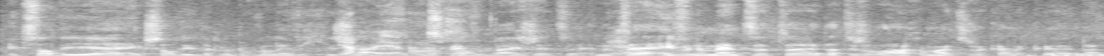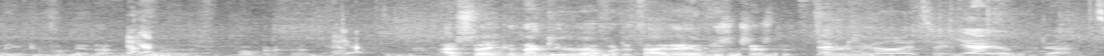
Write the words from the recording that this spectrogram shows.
Ik zal die, eh, ik zal die er ook nog wel eventjes Ja, eh, ja, nog even handig. bij zetten. En het Ja. eh, evenement dat, eh, dat is al aangemaakt, dus daar kan ik eh, naar linken vanmiddag Ja. of morgen. Ja. Uitstekend, dank jullie wel voor de tijd en heel veel succes met de training. Dankjewel, Etienne. Jij ook bedankt.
